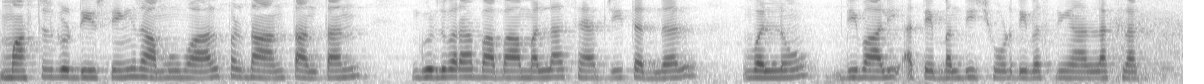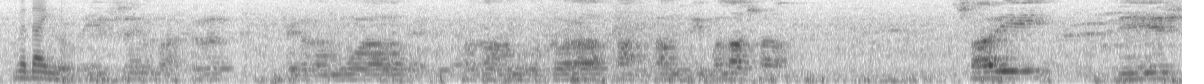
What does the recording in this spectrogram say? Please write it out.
ਮਾਸਟਰ ਗੁਰਦੀਪ ਸਿੰਘ ਰਾਮੂਵਾਲ ਪ੍ਰਧਾਨ ਧੰਨ ਧੰਨ ਗੁਰਦੁਆਰਾ ਬਾਬਾ ਮੱਲਾ ਸਾਹਿਬ ਜੀ ਤੰਦਲ ਵੱਲੋਂ ਦੀਵਾਲੀ ਅਤੇ ਬੰਦੀ ਛੋੜ ਦਿਵਸ ਦੀਆਂ ਲੱਖ ਲੱਖ ਵਧਾਈਆਂ। ਗੁਰਦੀਪ ਸਿੰਘ, ਮਾਸਟਰ ਪਿੰਡ ਰਾਮੂਵਾਲ ਪ੍ਰਧਾਨ ਗੁਰਦੁਆਰਾ ਧੰਨ ਧੰਨ ਸ੍ਰੀ ਮੱਲਾ ਸਾਹਿਬ। ਸਾਰੀ ਦੇਸ਼,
